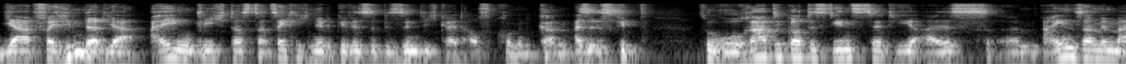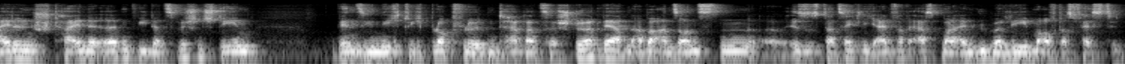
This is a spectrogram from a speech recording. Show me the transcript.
ja, verhindert ja eigentlich, dass tatsächlich eine gewisse Besinnlichkeit aufkommen kann. Also es gibt so Rorati-Gottesdienste, die als ähm, einsame Meilensteine irgendwie dazwischenstehen, wenn sie nicht durch Blockflötenterror zerstört werden. Aber ansonsten äh, ist es tatsächlich einfach erstmal ein Überleben auf das Fest hin.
